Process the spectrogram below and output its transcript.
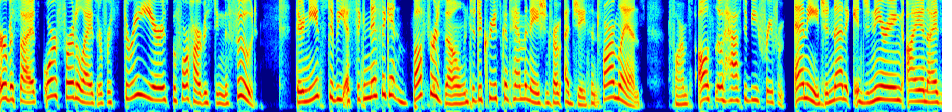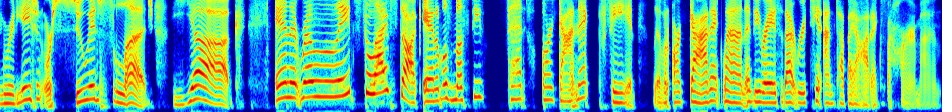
herbicides, or fertilizer for three years before harvesting the food. There needs to be a significant buffer zone to decrease contamination from adjacent farmlands. Farms also have to be free from any genetic engineering, ionizing radiation, or sewage sludge. Yuck. And it relates to livestock. Animals must be fed organic feed, live on organic land, and be raised without routine antibiotics or hormones.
